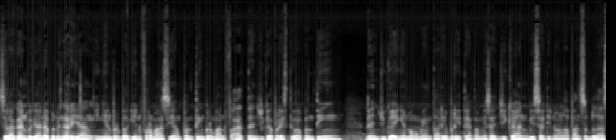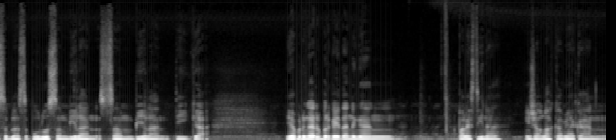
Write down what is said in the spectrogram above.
silakan bagi Anda pendengar yang ingin berbagi informasi yang penting bermanfaat dan juga peristiwa penting dan juga ingin mengomentari berita yang kami sajikan bisa di 0811 1110 993. Ya pendengar berkaitan dengan Palestina, insya Allah kami akan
